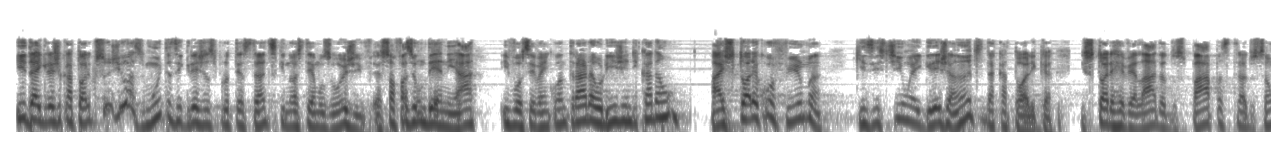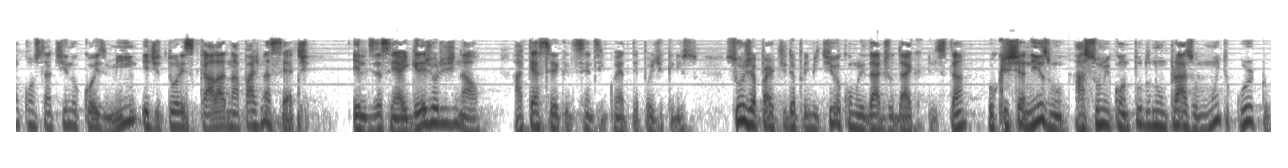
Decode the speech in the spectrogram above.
E da igreja católica surgiu as muitas igrejas protestantes que nós temos hoje. É só fazer um DNA e você vai encontrar a origem de cada um. A história confirma que existia uma igreja antes da católica. História revelada dos papas, tradução Constantino Coismin, editora Escala, na página 7. Ele diz assim: a igreja original até cerca de 150 depois de Cristo. Surge a partir da primitiva comunidade judaica cristã. O cristianismo assume, contudo, num prazo muito curto,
